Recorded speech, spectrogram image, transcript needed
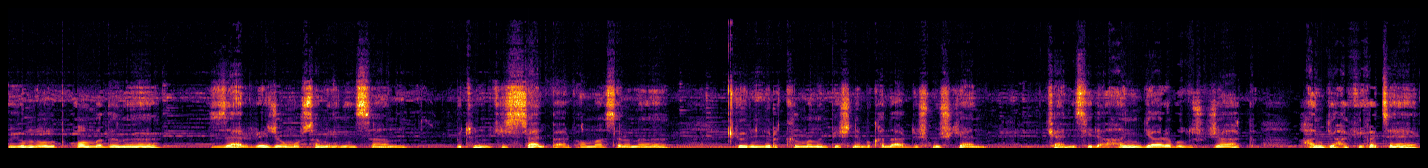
uyumlu olup olmadığını zerrece umursamayan insan bütün kişisel performanslarını görünür kılmanın peşine bu kadar düşmüşken kendisiyle hangi ara buluşacak, hangi hakikate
